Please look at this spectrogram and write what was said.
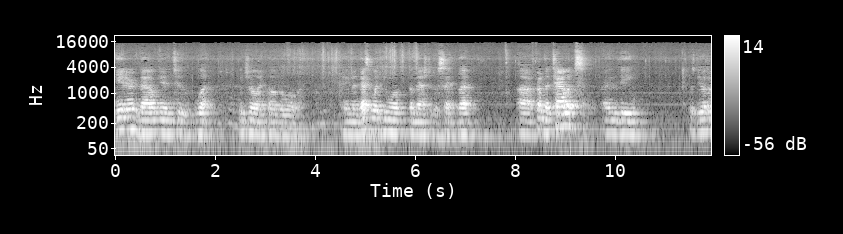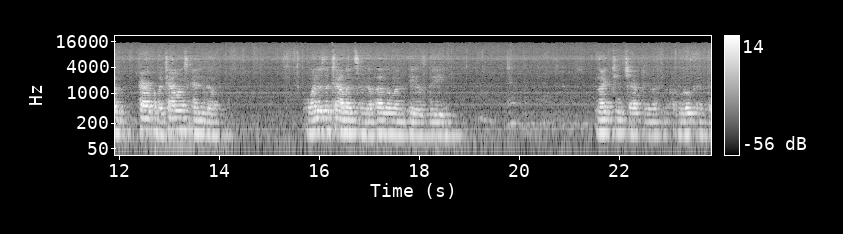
Enter thou into what? The joy of the Lord. Amen. That's what you want the master to say. But uh, from the talents and the was the other parable the talents and the one is the talents and the other one is the 19th chapter of Luke and the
